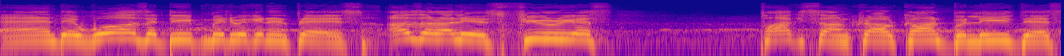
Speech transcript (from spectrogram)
And there was a deep mid wicket in place. Azhar Ali is furious. Pakistan crowd can't believe this.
